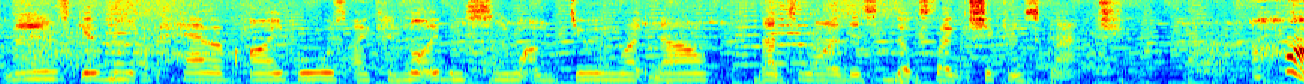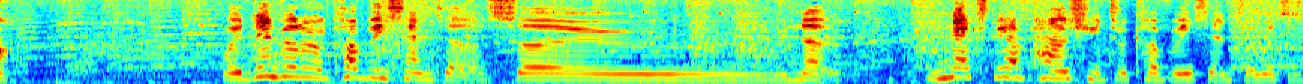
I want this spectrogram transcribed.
"Please give me a pair of eyeballs. I cannot even see what I'm doing right now. That's why this looks like chicken scratch." Uh-huh. We didn't build a recovery center, so no. Next, we have Parachute Recovery Center, which is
